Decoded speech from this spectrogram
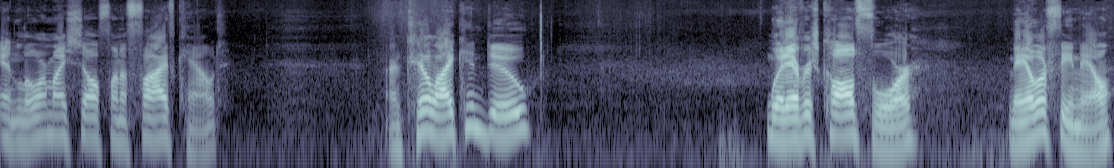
and lower myself on a five count until I can do whatever's called for, male or female,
